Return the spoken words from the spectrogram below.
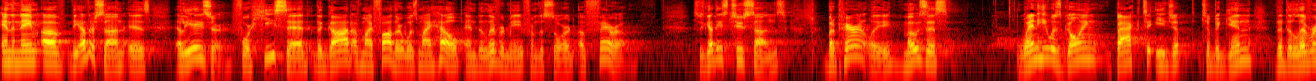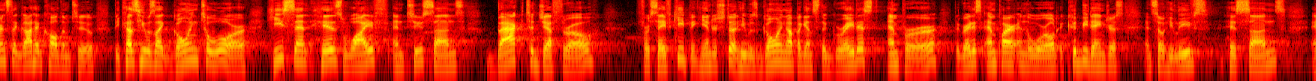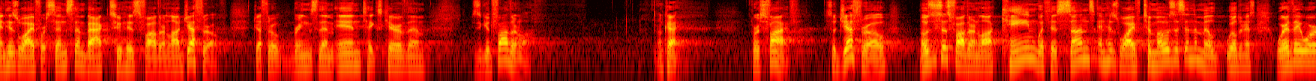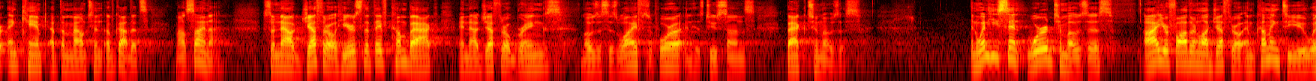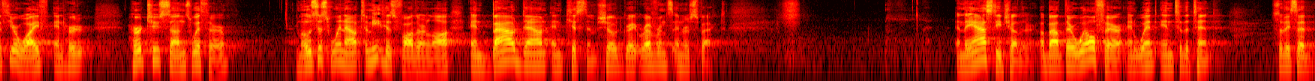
And the name of the other son is eliezer for he said the god of my father was my help and delivered me from the sword of pharaoh. So he's got these two sons but apparently, Moses, when he was going back to Egypt to begin the deliverance that God had called him to, because he was like going to war, he sent his wife and two sons back to Jethro for safekeeping. He understood he was going up against the greatest emperor, the greatest empire in the world. It could be dangerous. And so he leaves his sons and his wife or sends them back to his father in law, Jethro. Jethro brings them in, takes care of them. He's a good father in law. Okay, verse 5. So Jethro, Moses' father in law, came with his sons and his wife to Moses in the wilderness where they were encamped at the mountain of God. That's Mount Sinai. So now Jethro hears that they've come back, and now Jethro brings Moses' wife, Zipporah, and his two sons back to Moses. And when he sent word to Moses, I, your father in law Jethro, am coming to you with your wife and her, her two sons with her. Moses went out to meet his father in law and bowed down and kissed him, showed great reverence and respect. And they asked each other about their welfare and went into the tent. So they said,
